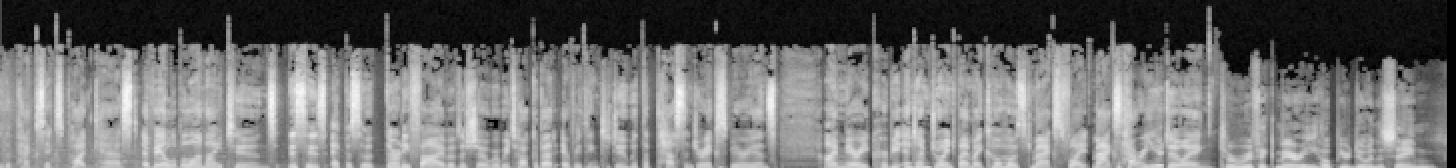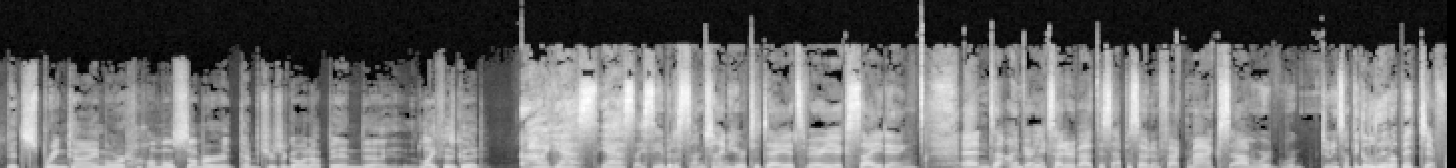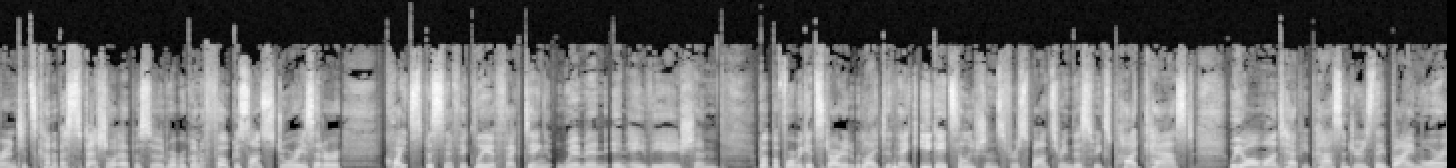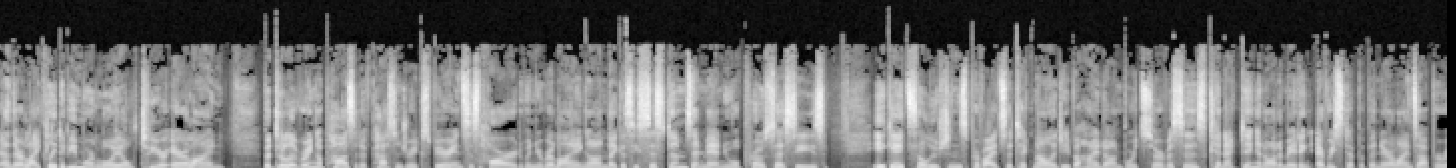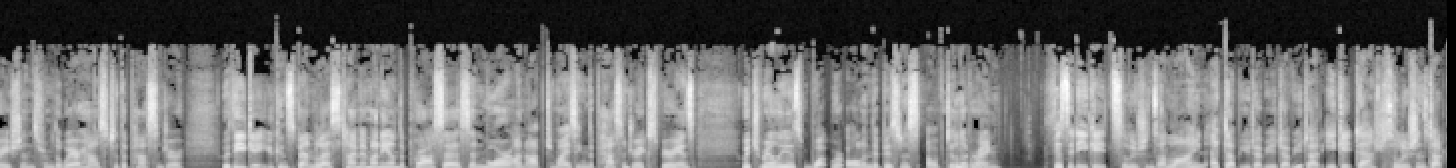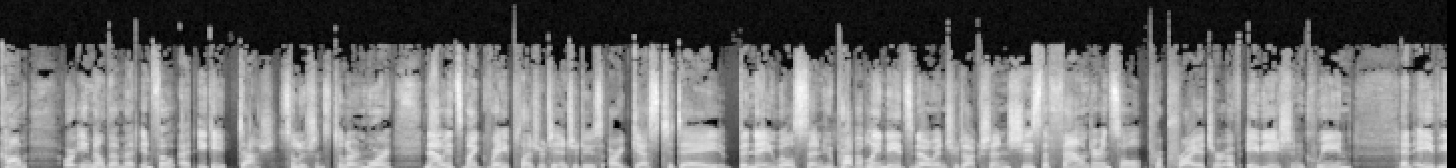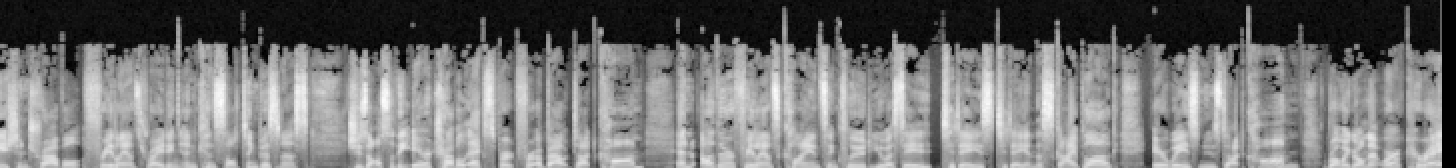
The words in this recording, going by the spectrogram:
to the PaxEx podcast, available on iTunes. This is episode 35 of the show where we talk about everything to do with the passenger experience. I'm Mary Kirby, and I'm joined by my co host, Max Flight. Max, how are you doing? Terrific, Mary. Hope you're doing the same. It's springtime or almost summer. Temperatures are going up, and uh, life is good. Ah, yes, yes. I see a bit of sunshine here today. It's very exciting. And uh, I'm very excited about this episode. In fact, Max, um, we're, we're doing something a little bit different. It's kind of a special episode where we're going to focus on stories that are quite specifically affecting women in aviation. But before we get started, we'd like to thank eGate Solutions for sponsoring this week's podcast. We all want happy passengers. They buy more and they're likely to be more loyal to your airline. But delivering a positive passenger experience is hard when you're relying on legacy systems and manual processes. eGate Solutions provides the technology behind onboard services, connecting and automating every step of an airline's operations from the warehouse to the passenger. With eGate, you can spend less time and money on the process and more on optimizing the passenger experience, which really is what we're all in the business of delivering. Visit eGate Solutions online at www.egate-solutions.com or email them at info at egate-solutions to learn more. Now, it's my great pleasure to introduce our guest today, Benet Wilson, who probably needs no introduction. She's the founder and sole proprietor of Aviation Queen, an aviation travel, freelance writing, and consulting business. She's also the air travel expert for About.com, and other freelance clients include USA Today's Today in the Sky blog, AirwaysNews.com, Runway Girl Network, hooray!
